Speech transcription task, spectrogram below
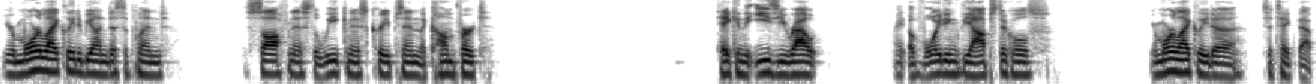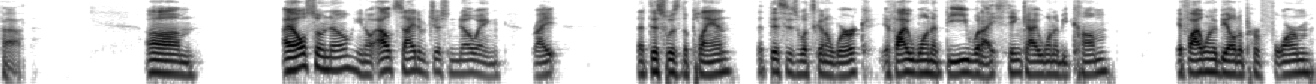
you're more likely to be undisciplined. The softness, the weakness creeps in, the comfort, taking the easy route, right? Avoiding the obstacles you're more likely to to take that path. Um, I also know, you know, outside of just knowing, right, that this was the plan, that this is what's going to work. If I want to be what I think I want to become, if I want to be able to perform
